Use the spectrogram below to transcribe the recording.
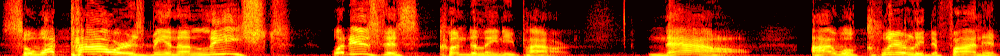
So, what power is being unleashed? What is this Kundalini power? Now, I will clearly define it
